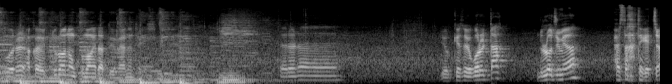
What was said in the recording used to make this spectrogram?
이거를 아까 뚫어놓은 구멍에다 넣으면 되겠습니다. 따라라 이렇게 해서 요거를 딱 눌러주면 발사가 되겠죠?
